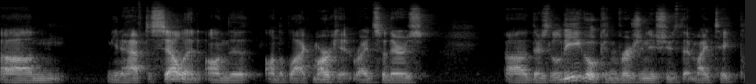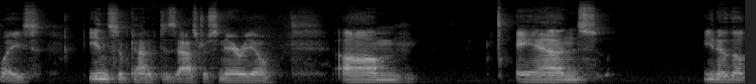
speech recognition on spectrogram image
um, you know, have to sell it on the on the black market, right? So there's uh, there's legal conversion issues that might take place in some kind of disaster scenario. Um, and you know the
